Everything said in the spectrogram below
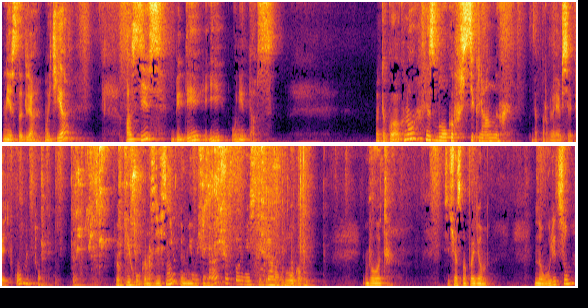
место для мытья. А здесь биде и унитаз. Вот такое окно из блоков стеклянных. Отправляемся опять в комнату. Других окон здесь нет, и мне очень нравится, что они из стеклянных блоков. Вот. Сейчас мы пойдем на улицу,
